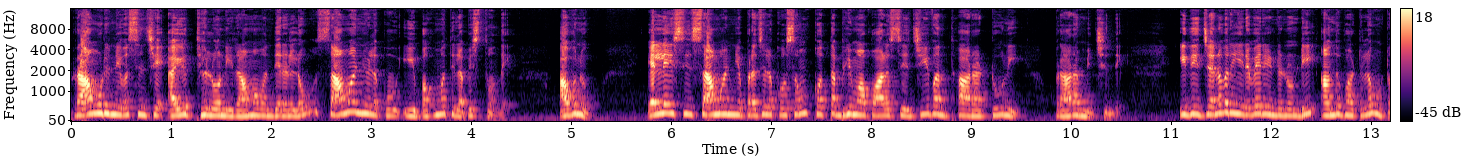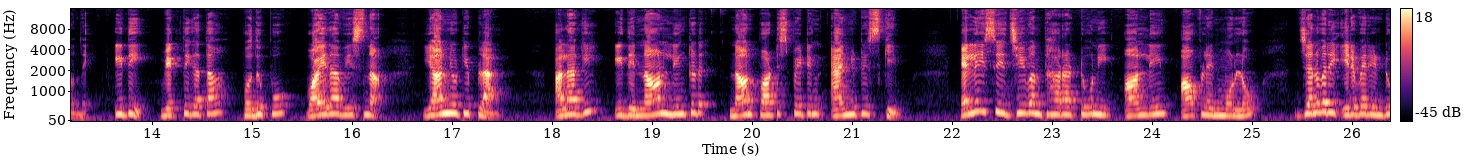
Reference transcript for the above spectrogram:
రాముడు నివసించే అయోధ్యలోని రామమందిరంలో సామాన్యులకు ఈ బహుమతి లభిస్తోంది. అవును ఎల్ఐసి సామాన్య ప్రజల కోసం కొత్త బీమా పాలసీ జీవన్ ధార టూని ప్రారంభించింది. ఇది జనవరి ఇరవై రెండు నుండి అందుబాటులో ఉంటుంది. ఇది వ్యక్తిగత పొదుపు వాయిదా వేసిన యాన్యుటీ ప్లాన్. అలాగే ఇది non linked non participating annuity scheme. LIC Jeevan Dhara టూని ఆన్లైన్ ఆఫ్లైన్ మోడ్లో జనవరి ఇరవై రెండు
